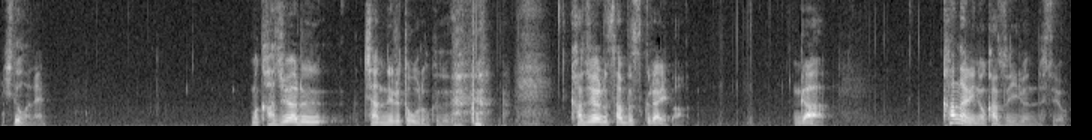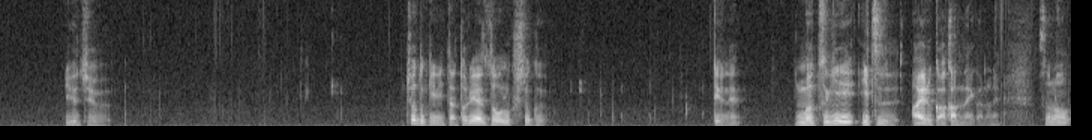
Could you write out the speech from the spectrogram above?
人がね、まあ、カジュアルチャンネル登録カジュアルサブスクライバーがかなりの数いるんですよ YouTube。ちょっと気に入ったらとりあえず登録しとくっていうね。もう次いつ会えるか分かんないからね。その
